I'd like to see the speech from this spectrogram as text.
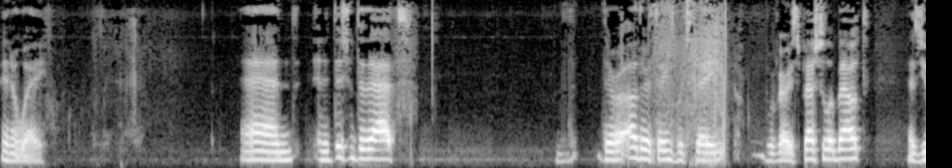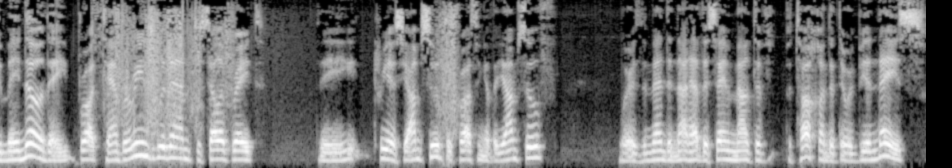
in a way. And in addition to that, there are other things which they were very special about. As you may know, they brought tambourines with them to celebrate the Kriyas Yam Suf, the crossing of the Yam Suf, whereas the men did not have the same amount of bitachon that there would be a nace,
